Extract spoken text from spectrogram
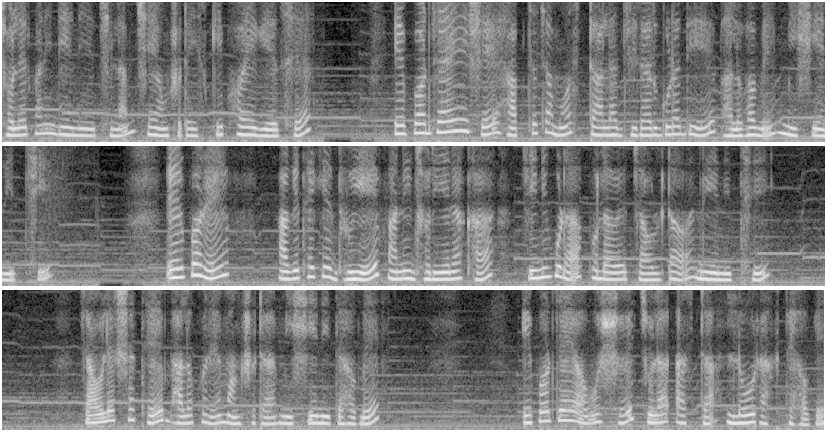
ঝোলের পানি দিয়ে নিয়েছিলাম, সেই অংশটা স্কিপ হয়ে গিয়েছে। এ পর্যায়ে এসে হাফ চা চামচ টালা জিরার গুঁড়া দিয়ে ভালোভাবে মিশিয়ে নিচ্ছি। এরপরে আগে থেকে ধুয়ে পানি ঝরিয়ে রাখা চিনি গুঁড়া পোলাওয়ের চাউলটা দিয়ে নিচ্ছি। চাউলের সাথে ভালো করে মাংসটা মিশিয়ে নিতে হবে। এ পর্যায়ে অবশ্যই চুলার আঁচটা লো রাখতে হবে।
